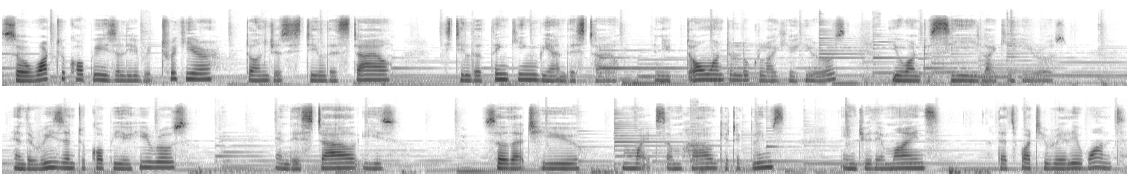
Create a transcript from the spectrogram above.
So, what to copy is a little bit trickier. Don't just steal the style, steal the thinking behind the style. And you don't want to look like your heroes, you want to see like your heroes. And the reason to copy your heroes and their style is so that you might somehow get a glimpse into their minds. That's what you really want.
